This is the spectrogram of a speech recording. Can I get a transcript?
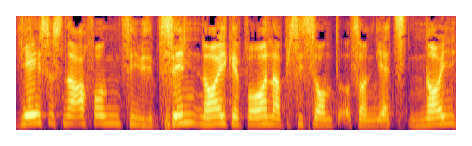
Jesus nachfolgen, sie sind neu geboren, aber sie sollen, jetzt neu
